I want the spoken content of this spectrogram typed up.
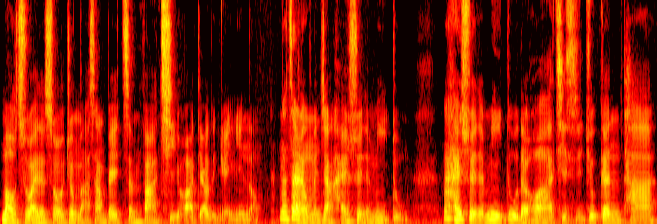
冒出来的时候就马上被蒸发气化掉的原因哦。那再来，我们讲海水的密度。那海水的密度的话，其实就跟它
